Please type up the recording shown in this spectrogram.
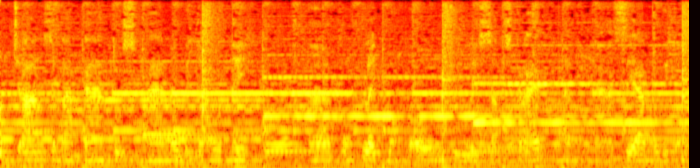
គុណច្រើនសម្រាប់ការទស្សនានៅវីដេអូនេះកុំភ្លេចបងប្អូនជួយ Subscribe និង Share នៅវីដេអូនេះផងដើម្បី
